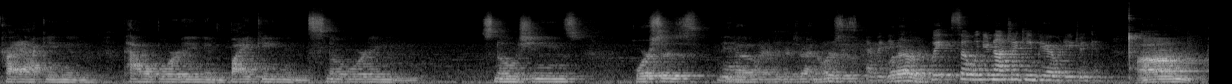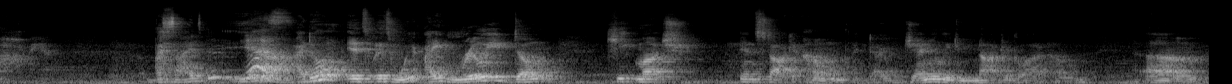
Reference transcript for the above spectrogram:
kayaking and paddleboarding and biking and snowboarding and snow machines, horses. You know, everybody's riding horses. Everything. Whatever. Wait, so when you're not drinking beer, what are you drinking? Um. Oh man. Besides beer. Yeah, I don't. It's it's weird. I really don't keep much in stock at home. I, I genuinely do not drink a lot at home, um,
